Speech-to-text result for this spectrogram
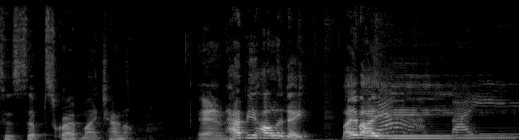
to subscribe my channel. And happy holiday! Bye bye. Yeah. Bye.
